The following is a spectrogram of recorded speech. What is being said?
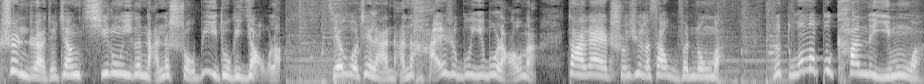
甚至啊就将其中一个男的手臂都给咬了。结果这俩男的还是不依不饶呢，大概持续了三五分钟吧。你说多么不堪的一幕啊！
